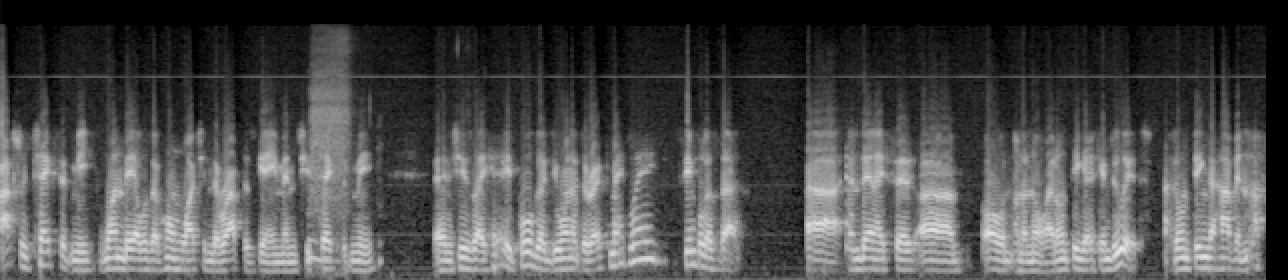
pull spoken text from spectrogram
actually texted me one day. I was at home watching the Raptors game, and she texted me, and she's like, "Hey, Pulga, do you want to direct my play?" Simple as that. Uh, and then I said, uh, "Oh no, no, no! I don't think I can do it. I don't think I have enough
